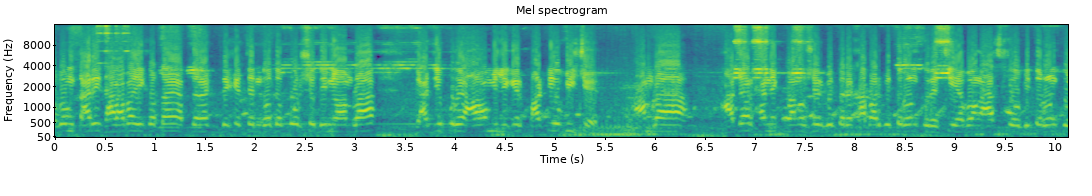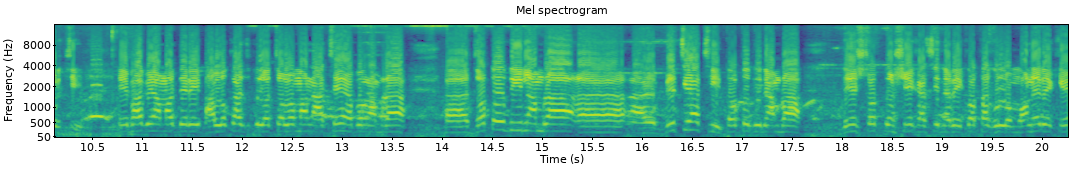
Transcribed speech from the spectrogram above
এবং তারই ধারাবাহিকতায় আপনারা দেখেছেন, গত পরশু দিনও আমরা গাজীপুরে আওয়ামী লীগের পার্টি অফিসে আমরা হাজার খানেক মানুষের ভিতরে খাবার বিতরণ করেছি এবং আজকেও বিতরণ করছি। এভাবে আমাদের এই ভালো কাজগুলো চলমান আছে এবং আমরা যতদিন আমরা বেঁচে আছি, ততদিন আমরা দেশরত্ন শেখ হাসিনার এই কথাগুলো মনে রেখে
